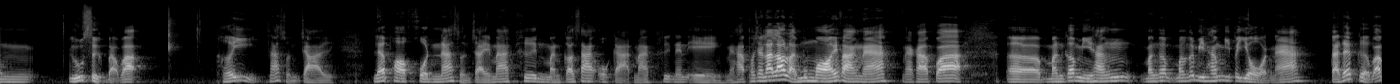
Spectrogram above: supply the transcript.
นรู้สึกแบบว่า เฮ้ยน่าสนใจ แล้วพอคนน่าสนใจมากขึ้น มันก็สร้างโอกาสมากขึ้นนั่นเองนะครับเพราะฉะนั้นเล่าหลายมุมมองให้ฟังนะนะครับว่าเออมันก็มีทั้งมันก็มันก็มีทั้งมีประโยชน์นะ แต่ถ้าเกิดว่า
